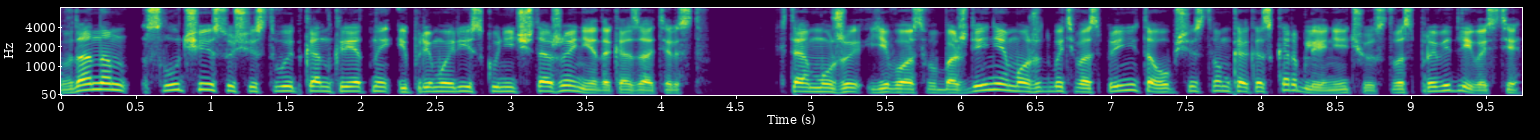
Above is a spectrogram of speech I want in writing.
в данном случае существует конкретный и прямой риск уничтожения доказательств. К тому же его освобождение может быть воспринято обществом как оскорбление чувства справедливости.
